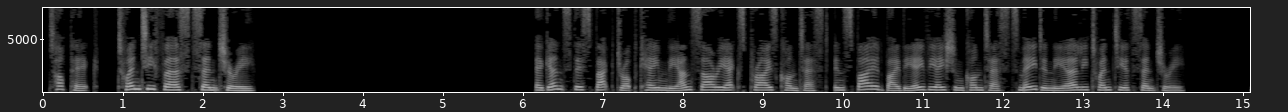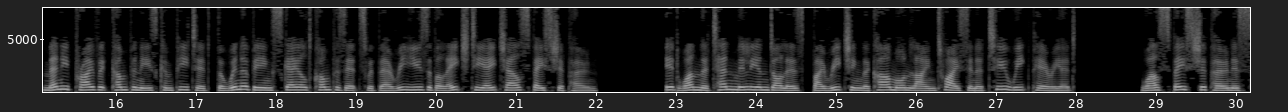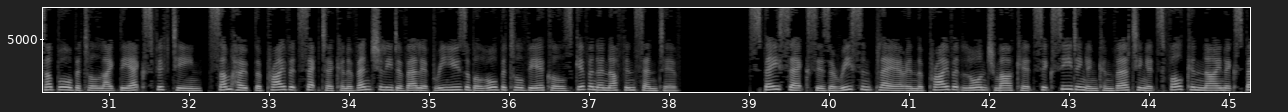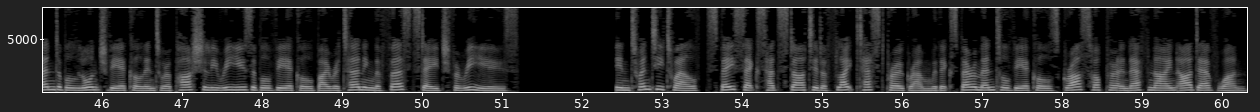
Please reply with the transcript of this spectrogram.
Topic: 21st century Against this backdrop came the Ansari X Prize contest, inspired by the aviation contests made in the early 20th century. Many private companies competed, the winner being Scaled Composites with their reusable HTHL spaceshipone. It won the $10 million, by reaching the Kármán line twice in a two-week period. While spaceshipone is suborbital like the X-15, some hope the private sector can eventually develop reusable orbital vehicles given enough incentive. SpaceX is a recent player in the private launch market succeeding in converting its Falcon 9 expendable launch vehicle into a partially reusable vehicle by returning the first stage for reuse. In 2012, SpaceX had started a flight test program with experimental vehicles Grasshopper and F9 RDEV-1.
